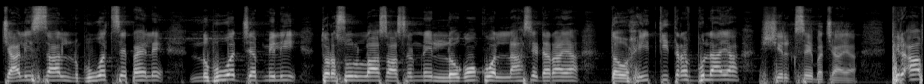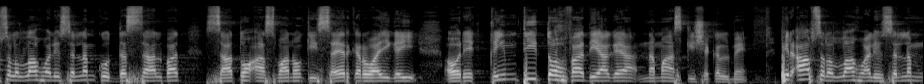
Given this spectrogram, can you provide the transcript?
چالیس سال نبوت سے پہلے نبوت جب ملی تو رسول اللہ صلی اللہ علیہ وسلم نے لوگوں کو اللہ سے ڈرایا، توحید کی طرف بلایا، شرک سے بچایا۔ پھر آپ صلی اللہ علیہ وسلم کو دس سال بعد ساتوں آسمانوں کی سیر کروائی گئی اور ایک قیمتی تحفہ دیا گیا نماز کی شکل میں۔ پھر آپ صلی اللہ علیہ وسلم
